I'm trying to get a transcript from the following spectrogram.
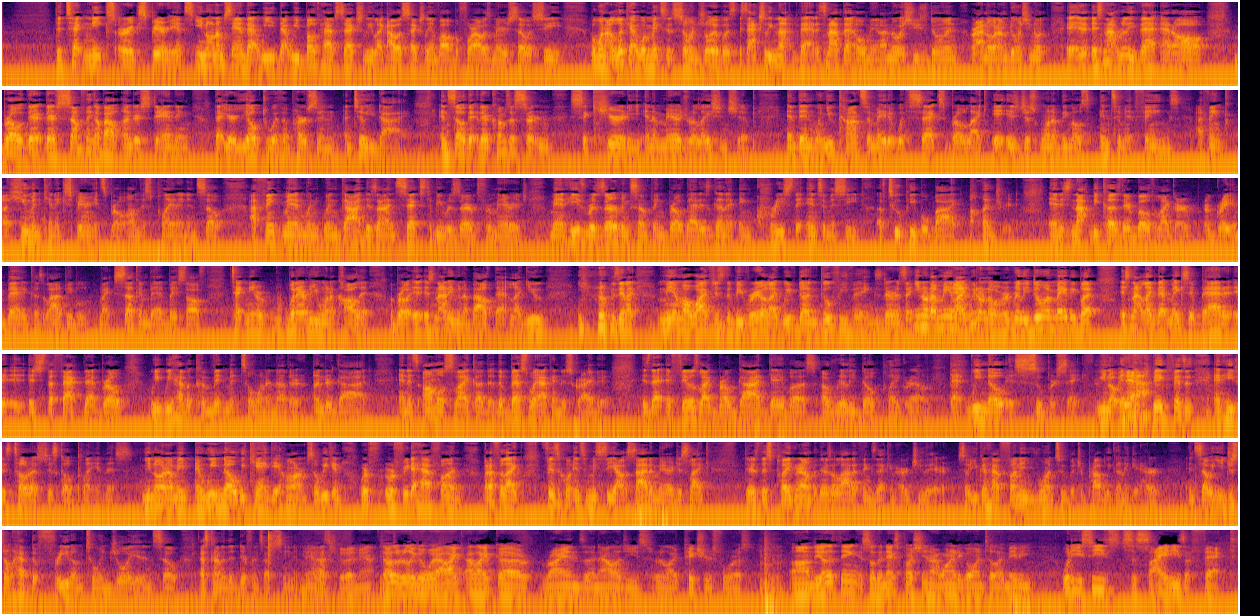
the techniques or experience you know what i'm saying that we that we both have sexually like i was sexually involved before i was married so is she. But when i look at what makes it so enjoyable it's, it's actually not that. It's not that oh man i know what she's doing or i know what i'm doing. She know it, it's not really that at all. Bro there, there's something about understanding that you're yoked with a person until you die. And so there, there comes a certain security in a marriage relationship. And then when you consummate it with sex bro like it is just one of the most intimate things I think a human can experience, bro, on this planet. And so I think, man, when when God designed sex to be reserved for marriage, man, He's reserving something, bro, that is gonna increase the intimacy of two people by a hundred. And it's not because they're both like are, are great in bed, because a lot of people might suck in bed based off technique or whatever you want to call it. But bro, it, it's not even about that. Like you You know what I'm saying? Like me and my wife, just to be real, like we've done goofy things during sex. You know what I mean? Yeah. Like we don't know what we're really doing, maybe, but it's not like that makes it bad. It, it, it's the fact that, bro, we we have a commitment to one another under God, and it's almost like uh, the, the best way I can describe it is that it feels like, bro, God gave us a really dope playground that we know is super safe. You know, it Yeah. has big fences, and He just told us just go play in this. You know what I mean? And we know we can't get harmed, so we can we're we're free to have fun. But I feel like physical intimacy outside of marriage, just like there's this playground, but there's a lot of things that can hurt you there. So you can have fun and you want to, but you're probably gonna get hurt. And so you just don't have the freedom to enjoy it. And so that's kind of the difference I've seen in Yeah, that's good, man. Yeah. That was a really good way. I like I like uh, Ryan's analogies or like pictures for us. Mm-hmm. Um, the other thing, so the next question I wanted to go into like maybe what do you see society's effect,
